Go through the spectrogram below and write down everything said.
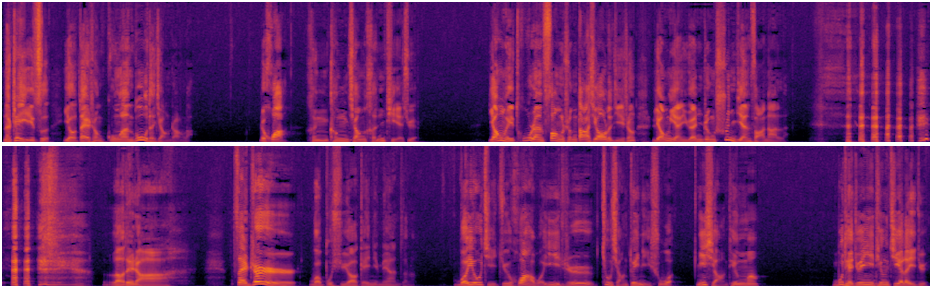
那这一次要带上公安部的奖章了。这话很铿锵，很铁血。杨伟突然放声大笑了几声，两眼圆睁，瞬间发难了。老队长，在这儿我不需要给你面子了。我有几句话，我一直就想对你说，你想听吗？吴铁军一听，接了一句：“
